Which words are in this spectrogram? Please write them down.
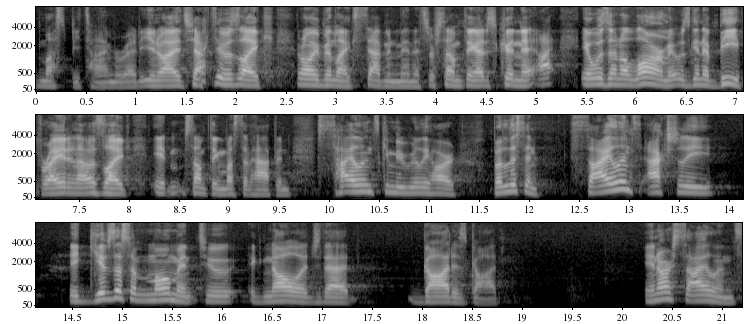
must be time already. You know, I checked, it was like, it only been like seven minutes or something. I just couldn't, I, it was an alarm. It was going to beep, right? And I was like, it, something must have happened. Silence can be really hard. But listen, silence actually, it gives us a moment to acknowledge that God is God. In our silence,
